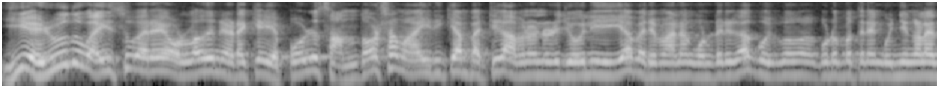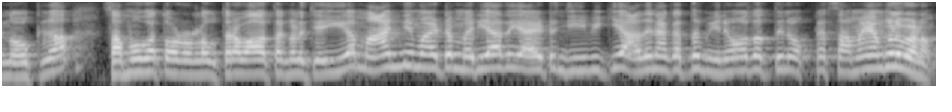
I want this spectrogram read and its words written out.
ഈ എഴുപത് വയസ്സ് വരെ ഉള്ളതിനിടയ്ക്ക് എപ്പോഴും സന്തോഷമായിരിക്കാൻ പറ്റുക അവനവനൊരു ജോലി ചെയ്യുക വരുമാനം കൊണ്ടുവരിക കുടുംബത്തിനെയും കുഞ്ഞുങ്ങളെ നോക്കുക സമൂഹത്തോടുള്ള ഉത്തരവാദിത്തങ്ങൾ ചെയ്യുക മാന്യമായിട്ടും മര്യാദയായിട്ടും ജീവിക്കുക അതിനകത്ത് വിനോദത്തിനൊക്കെ സമയങ്ങൾ വേണം.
